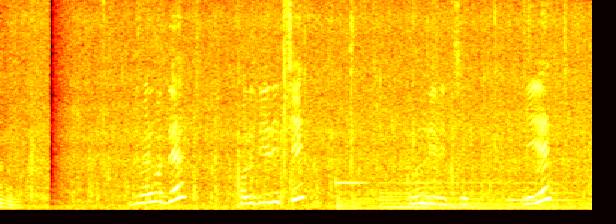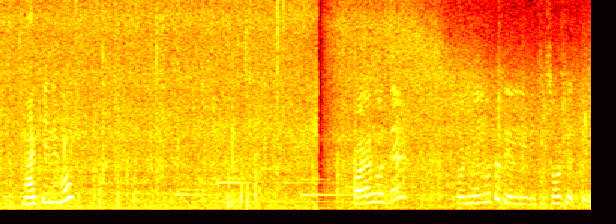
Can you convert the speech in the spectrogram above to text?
উনুন। ডিমের মধ্যে হলুদ দিয়ে দিচ্ছি নুন দিয়ে দিচ্ছি। দিয়ে মাখিয়ে নেব। কড়ার মধ্যে পরিমাণ মতো তেল দিয়ে দিচ্ছি সর্ষের তেল।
